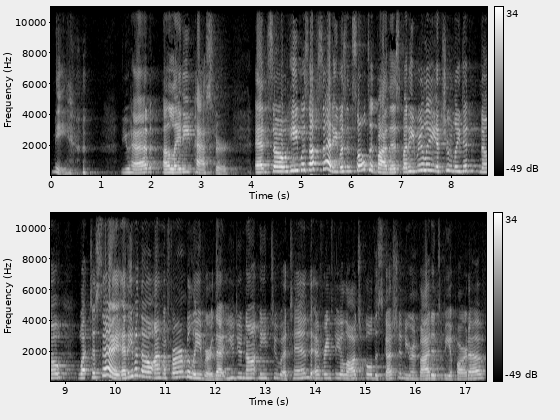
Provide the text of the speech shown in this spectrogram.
Me. you had a lady pastor. And so he was upset. He was insulted by this, but he really and truly didn't know what to say. And even though I'm a firm believer that you do not need to attend every theological discussion you're invited to be a part of,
